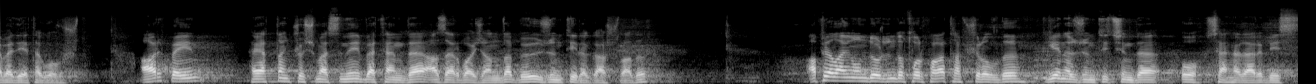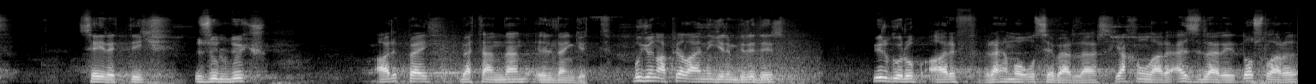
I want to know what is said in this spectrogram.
əbədiyyətə qovuşdu. Arif bəyin həyatdan köçməsini vətəndə, Azərbaycanda böyük üzüntü ilə qarşıladıq. Aprel ayının 14-də torpağa tapşırıldı. Yenə üzüntü içində o səhnələri biz seyr etdik, üzüldük. Arif bəy vətəndən, eldən getdi. Bugün aprel ayının 21-idir. Bir qrup Arif Rəhimoğlu sevərlər, yaxınları, əzizləri, dostları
